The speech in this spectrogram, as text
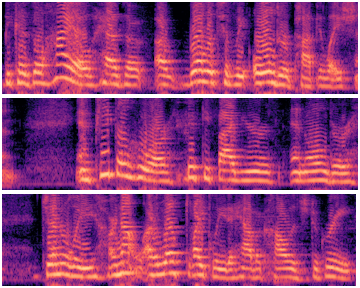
because Ohio has a, a relatively older population. And people who are 55 years and older generally are not are less likely to have a college degree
